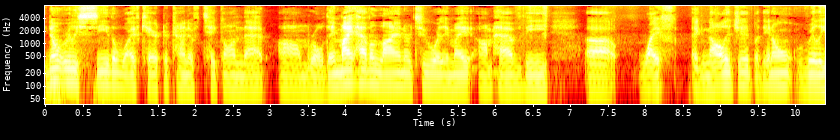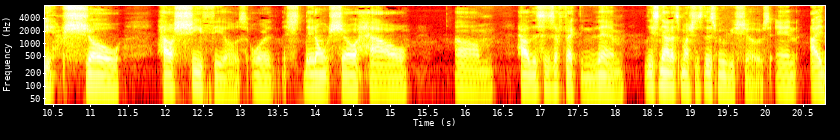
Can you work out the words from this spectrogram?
you don't really see the wife character kind of take on that um, role. They might have a line or two, or they might um, have the uh, wife acknowledge it, but they don't really show how she feels, or they don't show how um, how this is affecting them. At least not as much as this movie shows. And I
